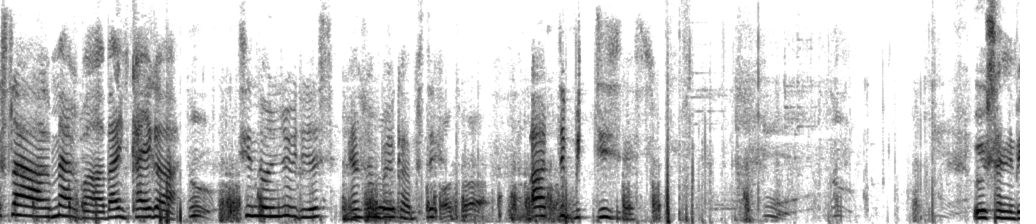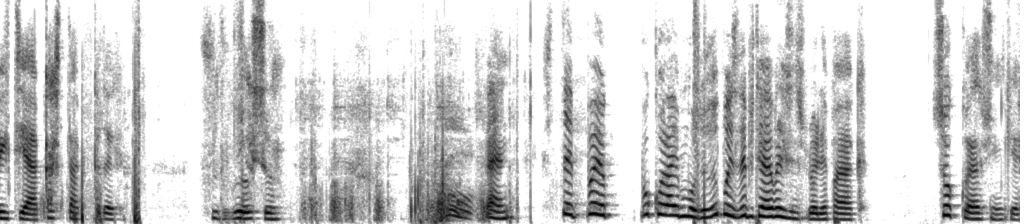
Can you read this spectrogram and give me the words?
Arkadaşlar merhaba ben Kayra. Şimdi önce videodayız. En son böyle kalmıştık. Artık bittiniz. Öyle seninle birlikte ya kaç dakikadır sürüyorsun. Ben işte böyle bu kolay modu hızlı bitirebilirsiniz böyle yaparak. Çok kolay çünkü.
